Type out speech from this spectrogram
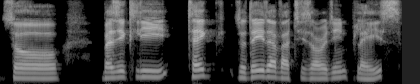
So basically take the data that is already in place,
